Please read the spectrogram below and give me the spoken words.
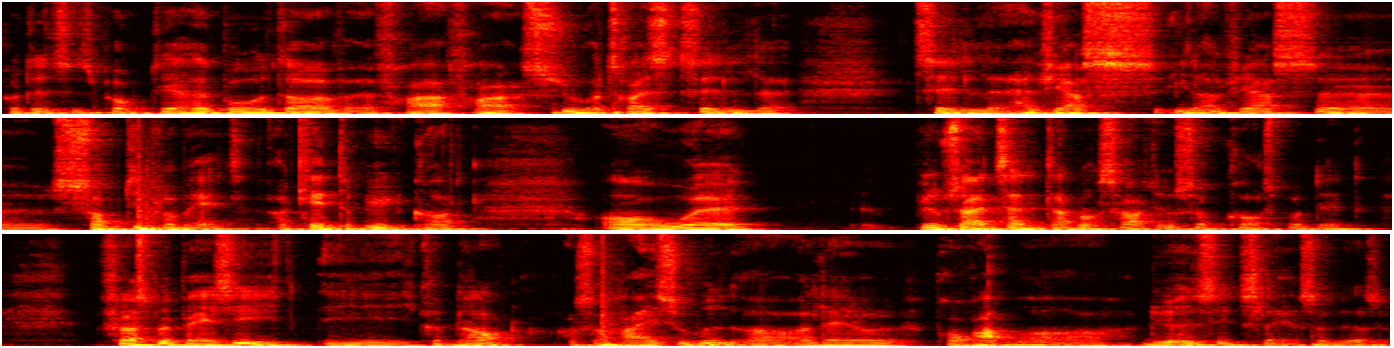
på det tidspunkt. Jeg havde boet der øh, fra, fra 67 til... Øh, til 70, 71 øh, som diplomat og kendte byen godt. Og øh, blev så ansat i Danmarks Radio som korrespondent. Først med base i, i, i København, og så rejse ud og, og lave programmer og nyhedsindslag osv. osv.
